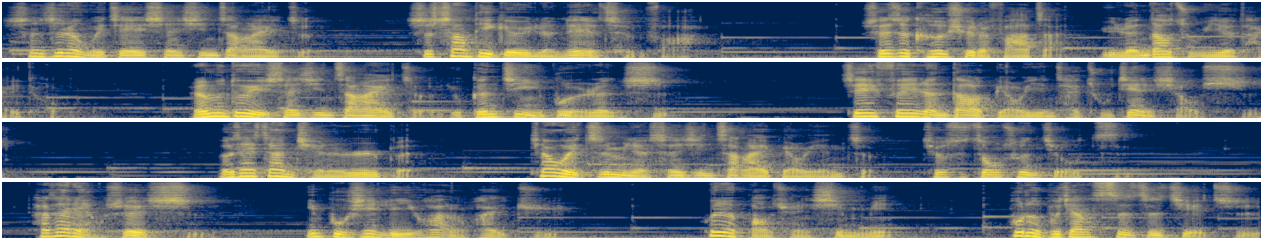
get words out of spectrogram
甚至认为这些身心障碍者是上帝给予人类的惩罚。随着科学的发展与人道主义的抬头。人们对于身心障碍者有更进一步的认识，这些非人道的表演才逐渐消失。而在战前的日本，较为知名的身心障碍表演者就是中村久子。他在两岁时因不幸罹患了坏疽，为了保全性命，不得不将四肢截肢。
